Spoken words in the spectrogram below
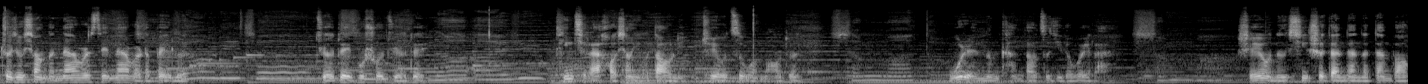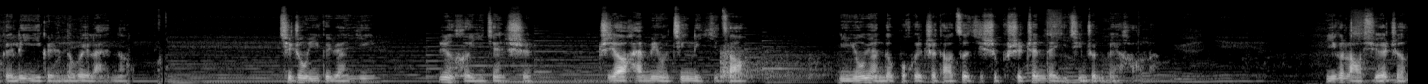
这就像个 never say never 的悖论，绝对不说绝对。听起来好像有道理，却又自我矛盾。无人能看到自己的未来，谁又能信誓旦旦地担保给另一个人的未来呢？其中一个原因，任何一件事，只要还没有经历一遭，你永远都不会知道自己是不是真的已经准备好了。一个老学者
